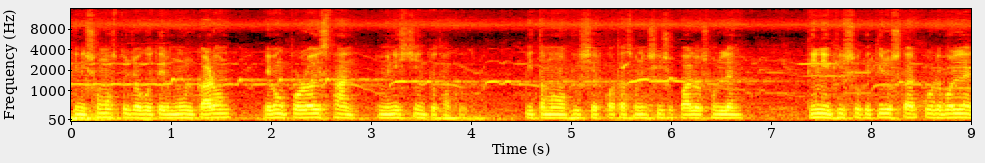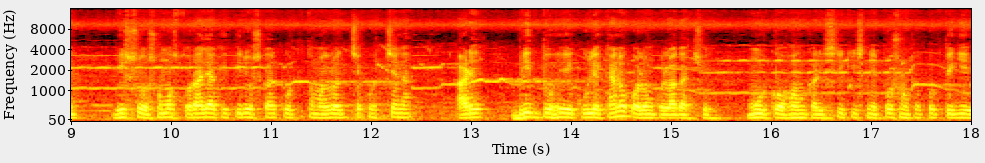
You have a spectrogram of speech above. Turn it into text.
তিনি সমস্ত জগতের মূল কারণ এবং প্রলয় স্থান তুমি নিশ্চিন্ত থাকো। পিতামহ ভীষ্মের কথা শুনে শিশুপালও শুনলেন। তিনি ভীষ্মকে তিরস্কার করে বললেন, ভীষ্ম, সমস্ত রাজাকে তিরস্কার করতে তোমার লজ্জা করছে না? আরে, বৃদ্ধ হয়ে কুলে কেন কলঙ্ক লাগাচ্ছ? মূর্খ, অহংকারী শ্রীকৃষ্ণের প্রশংসা করতে গিয়ে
